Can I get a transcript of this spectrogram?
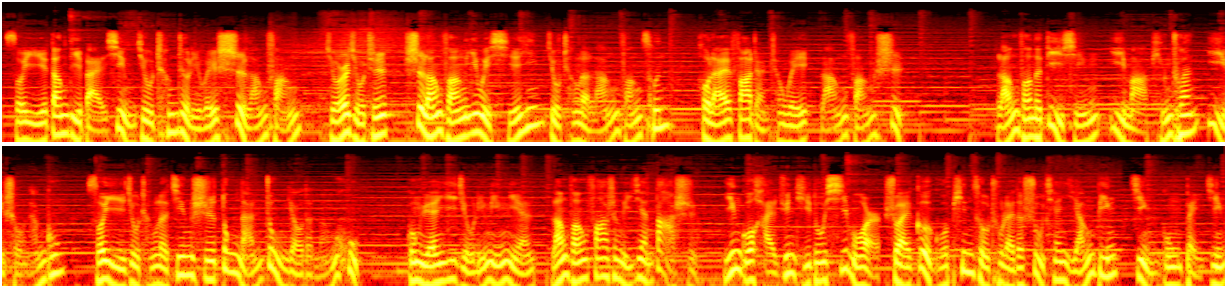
所以当地百姓就称这里为侍郎坊。久而久之，侍郎坊因为谐音就成了廊坊村，后来发展成为廊坊市。廊坊的地形一马平川，易守难攻，所以就成了京师东南重要的门户。公元一九零零年，廊坊发生了一件大事。英国海军提督西摩尔率各国拼凑出来的数千洋兵进攻北京，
